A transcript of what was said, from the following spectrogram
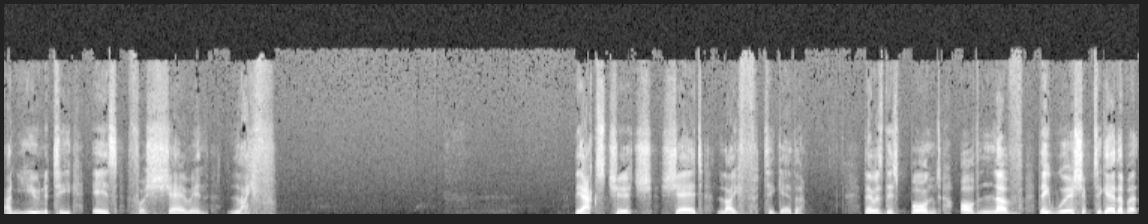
and unity is for sharing life. The Acts church shared life together. There was this bond of love. They worshipped together, but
